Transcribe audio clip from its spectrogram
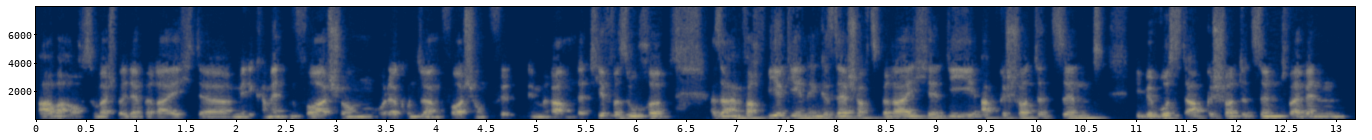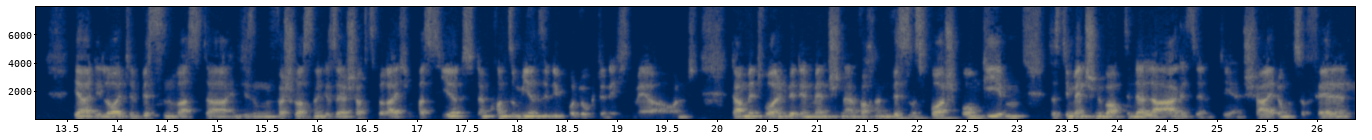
aber auch zum Beispiel der Bereich der Medikamentenforschung oder Grundlagenforschung für, im Rahmen der Tierversuche. Also einfach, wir gehen in Gesellschaftsbereiche, die abgeschottet sind, die bewusst abgeschottet sind, weil wenn ja, die Leute wissen, was da in diesen verschlossenen Gesellschaftsbereichen passiert, dann konsumieren sie die Produkte nicht mehr. Und damit wollen wir den Menschen einfach einen Wissensvorsprung geben, dass die Menschen überhaupt in der Lage sind, die Entscheidung zu fällen,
